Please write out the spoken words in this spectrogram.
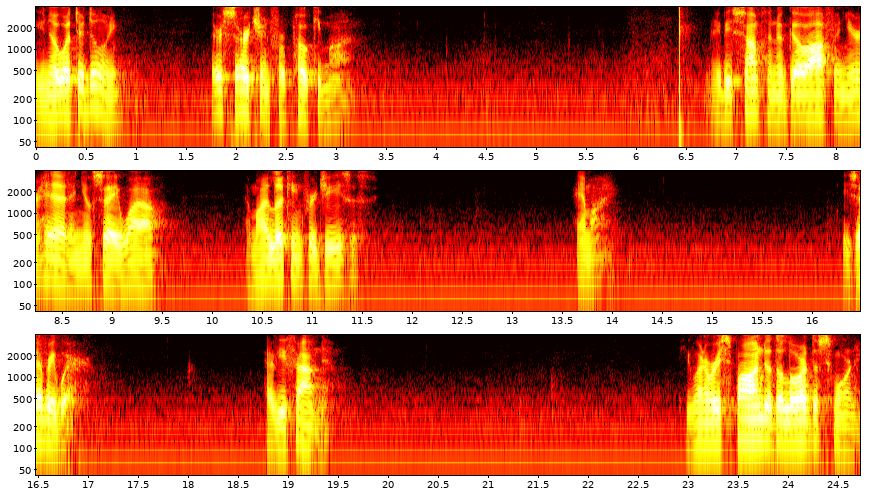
you know what they're doing. They're searching for Pokemon. Maybe something will go off in your head and you'll say, Wow, am I looking for Jesus? Am I? He's everywhere. Have you found him? You want to respond to the Lord this morning,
